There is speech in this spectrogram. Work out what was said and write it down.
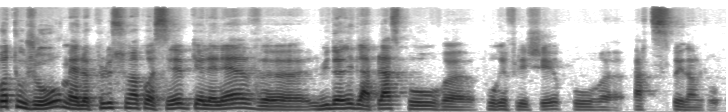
pas toujours, mais le plus souvent possible, que l'élève euh, lui donner de la place pour, euh, pour réfléchir, pour participer dans le groupe.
